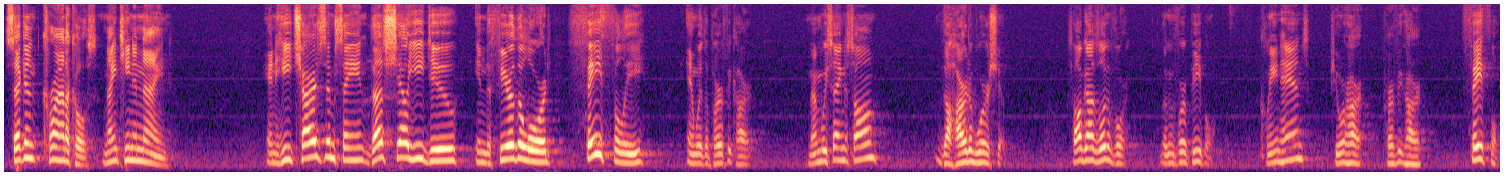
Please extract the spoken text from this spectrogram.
Second Chronicles 19 and 9. And he charged them, saying, Thus shall ye do in the fear of the Lord, faithfully and with a perfect heart. Remember we sang the song? The heart of worship. That's all God's looking for. Looking for a people. Clean hands, pure heart, perfect heart, faithful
